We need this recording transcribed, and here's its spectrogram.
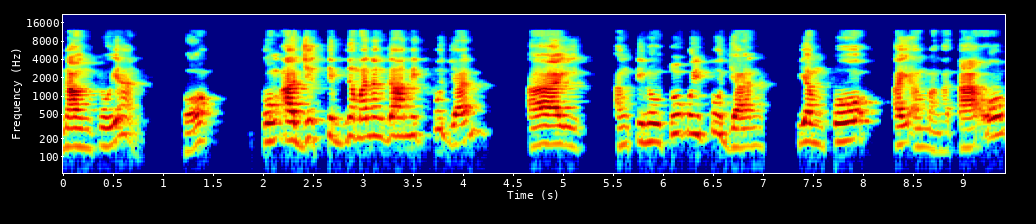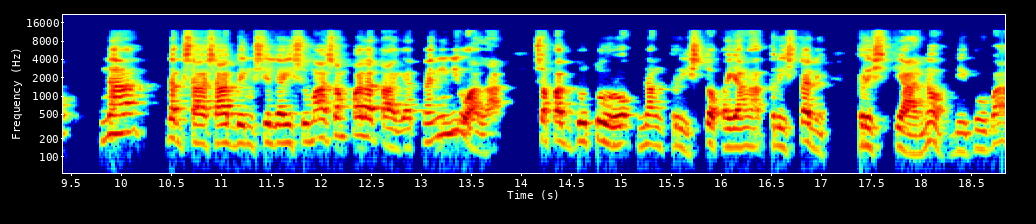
noun po yan. O, kung adjective naman ang gamit po dyan, ay ang tinutukoy po dyan, yan po ay ang mga tao na nagsasabing sila'y sumasampalataya at naniniwala sa pagtuturo ng Kristo. Kaya nga Kristan eh, Kristiyano, di po ba?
